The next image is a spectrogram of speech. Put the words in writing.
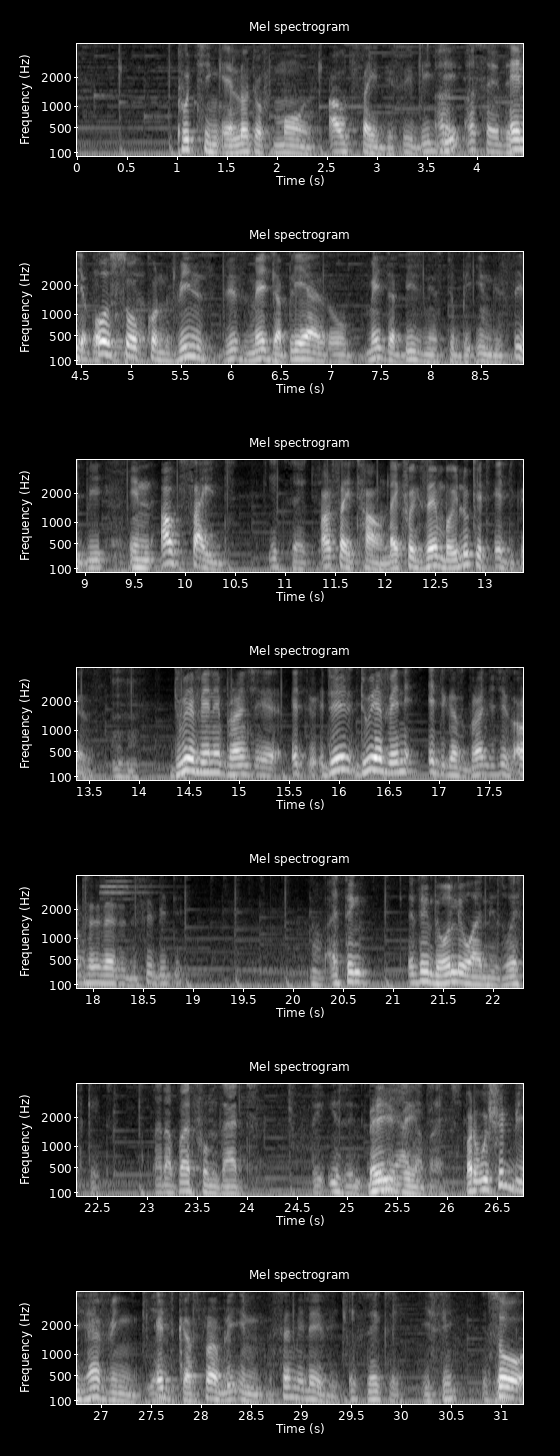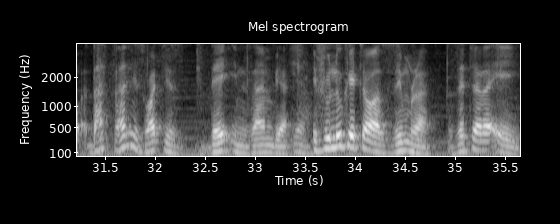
putting a lot of malls outside the CBD O- outside the and CBD, also yeah. convince these major players or major business to be in the CB in outside Exactly. outside town. Like for example, you look at Edgar's. Mhm. Do we have any branch? Uh, do, you, do we have any Edgar's branch which is outside the CBD? No, I think I think the only one is Westgate, but apart from that, there isn't. There isn't. branch. But we should be having Yeah. Edgar's probably in Sam Levy. Exactly. You see? So that that is what is there in Zambia. Yeah. If you look at our Zimra, ZRA,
